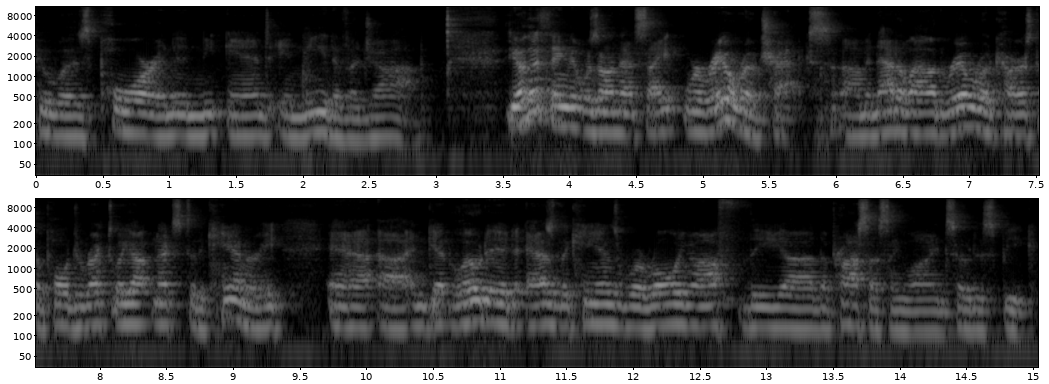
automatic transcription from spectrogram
who was poor and in, and in need of a job. The other thing that was on that site were railroad tracks, um, and that allowed railroad cars to pull directly up next to the cannery and, uh, and get loaded as the cans were rolling off the, uh, the processing line, so to speak.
